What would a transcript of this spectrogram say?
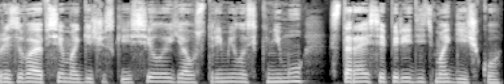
Призывая все магические силы, я устремилась к нему, стараясь опередить магичку.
